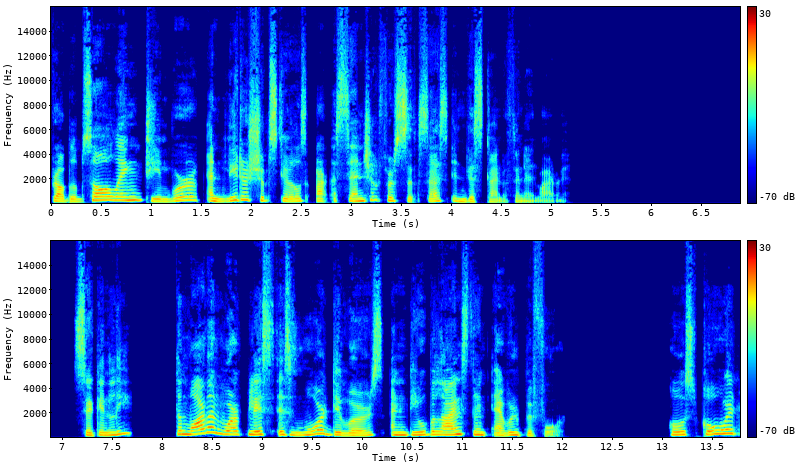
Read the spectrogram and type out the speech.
Problem solving, teamwork, and leadership skills are essential for success in this kind of an environment. Secondly, the modern workplace is more diverse and globalized than ever before. Post COVID,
